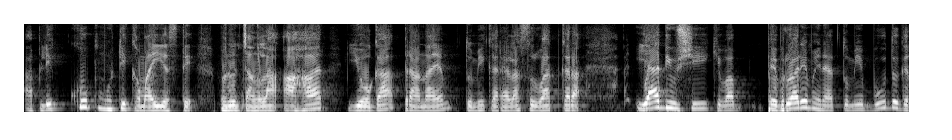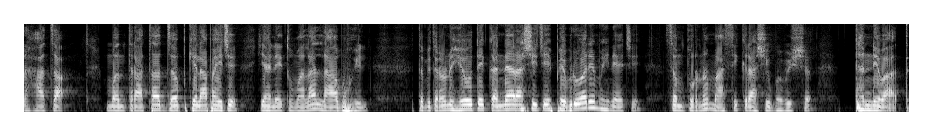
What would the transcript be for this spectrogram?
आपली खूप मोठी कमाई असते. म्हणून चांगला आहार योगा प्राणायाम तुम्ही करायला सुरुवात करा. या दिवशी किंवा फेब्रुवारी महिन्यात तुम्ही बुध ग्रहाचा मंत्राचा जप केला पाहिजे याने तुम्हाला लाभ होईल. तर मित्रांनो हे होते कन्या राशीचे फेब्रुवारी महिन्याचे संपूर्ण मासिक राशी भविष्य. धन्यवाद.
